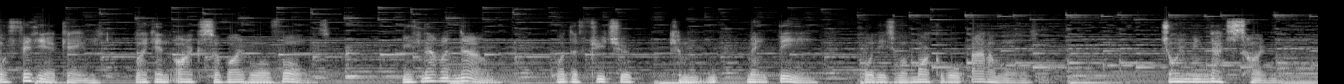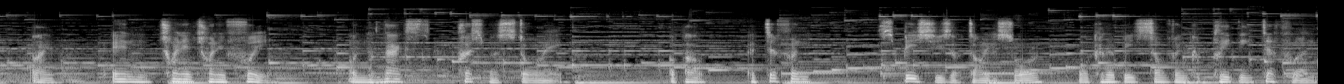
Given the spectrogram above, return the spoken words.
or video games like in Ark Survival Evolved. You never know what the future can may be for these remarkable animals. Join me next time I'm in 2023 on the next Christmas story about a different species of dinosaur or could it be something completely different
